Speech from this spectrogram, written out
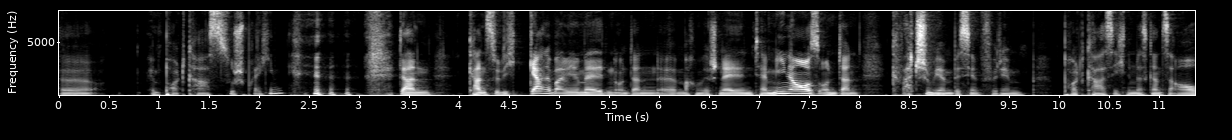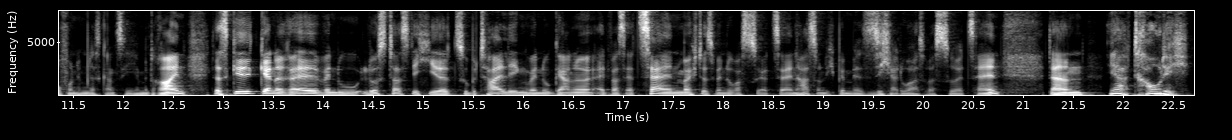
äh, im Podcast zu sprechen, dann kannst du dich gerne bei mir melden und dann äh, machen wir schnell einen Termin aus und dann quatschen wir ein bisschen für den Podcast. Ich nehme das Ganze auf und nehme das Ganze hier mit rein. Das gilt generell, wenn du Lust hast, dich hier zu beteiligen, wenn du gerne etwas erzählen möchtest, wenn du was zu erzählen hast und ich bin mir sicher, du hast was zu erzählen, dann ja, trau dich.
